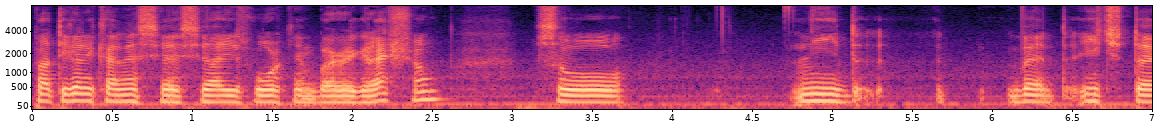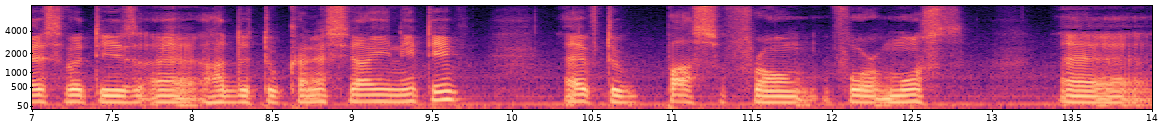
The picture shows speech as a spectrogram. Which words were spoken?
particularly KernelCI is working by regression. So need that each test that is uh, added to KernelCI native have to pass from for most uh,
